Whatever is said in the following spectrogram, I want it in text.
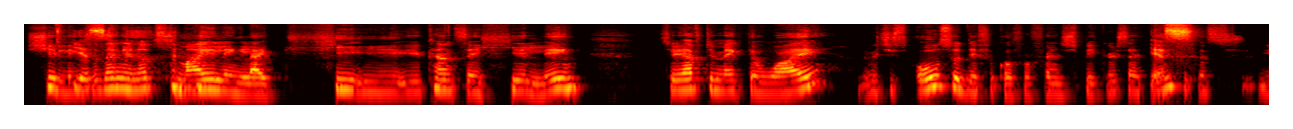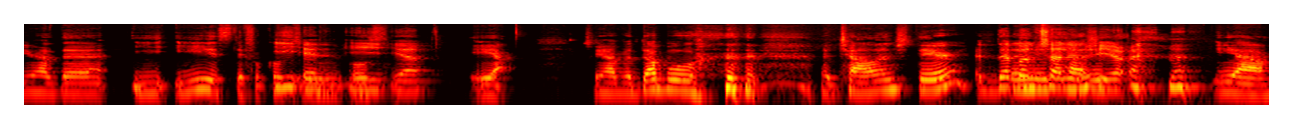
Shilling. So then you're not smiling like he. You can't say shilling. So you have to make the y, which is also difficult for French speakers, I think, Yes. because you have the e e is difficult. E N E. Yeah. yeah. So you have a double a challenge there. A double ha- challenge here. Yeah.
